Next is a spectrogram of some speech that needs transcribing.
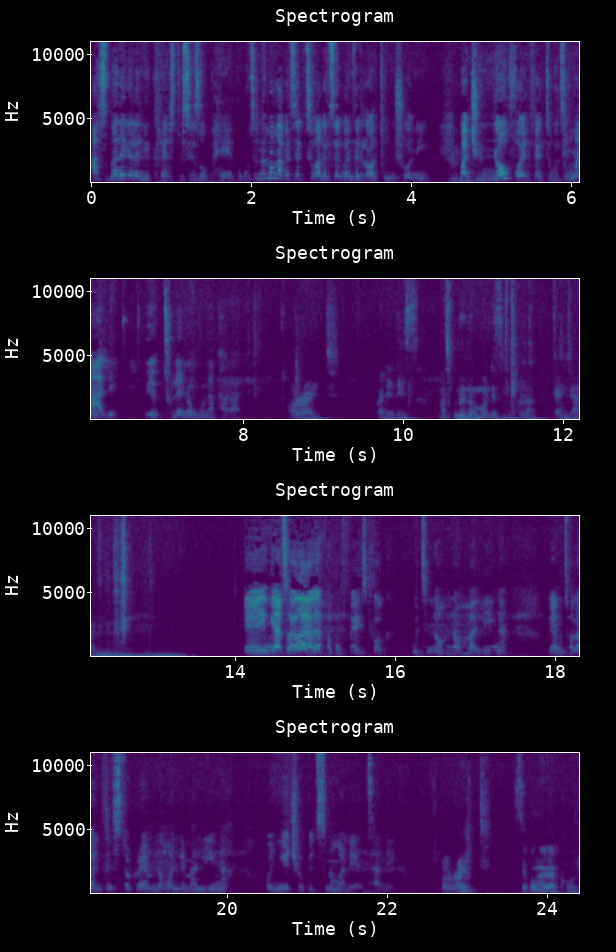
asibalekeleni iKristu sizophepha ukuthi noma ngabe sekuthiwa ke sekwenzekile wagcina ushonile mm. but you know for effect ukuthi ngale uyokuthulela okungona phakade all right valelisa masifuna nomonde simtholaphi kanjani eh ngiyatholakala lapha ku Facebook uthi nomnom malinga uyangithola ku Instagram nomonde malinga On YouTube, it's normally Ntandeka. All right. Siyabonga kakhulu.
